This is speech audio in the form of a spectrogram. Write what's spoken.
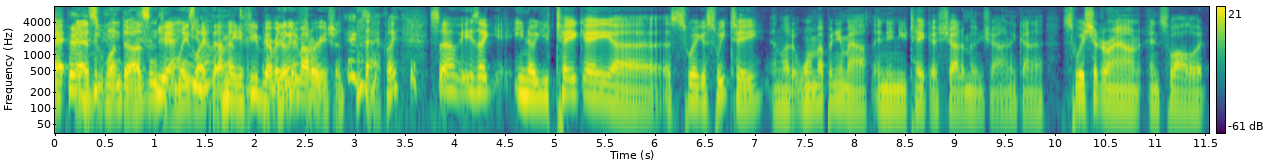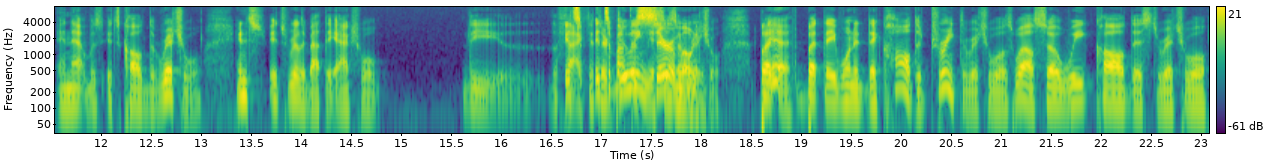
As one does in Yeah, families like know, that. I mean, if you've been everything in it for- moderation. exactly. So he's like, you know, you take a, uh, a swig of sweet tea and let it warm up in your mouth, and then you take a shot of moonshine and kind of swish it around and swallow it, and that was it's called the ritual, and it's it's really about the actual. The the fact that it's they're about the doing this ceremony. a ritual, but Yeah. but they wanted they called the drink the ritual as well. So we called this the ritual.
